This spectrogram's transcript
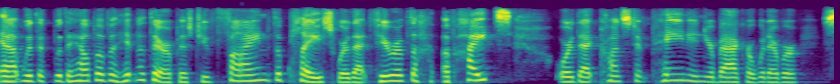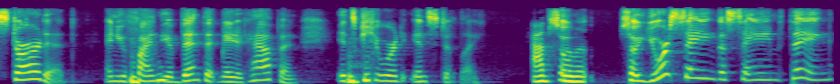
uh, with the, with the help of a hypnotherapist, you find the place where that fear of the of heights or that constant pain in your back or whatever started, and you find mm-hmm. the event that made it happen, it's mm-hmm. cured instantly. Absolutely. So, so you're saying the same thing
